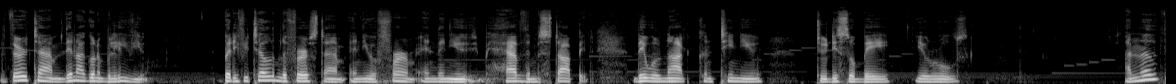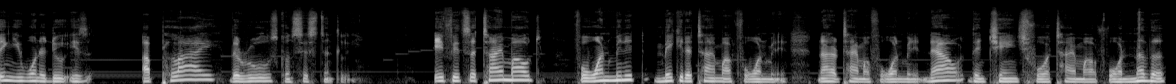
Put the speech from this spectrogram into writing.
The third time, they're not going to believe you. But if you tell them the first time and you affirm and then you have them stop it, they will not continue to disobey your rules. Another thing you want to do is apply the rules consistently. If it's a timeout for one minute, make it a timeout for one minute, not a timeout for one minute now, then change for a timeout for another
